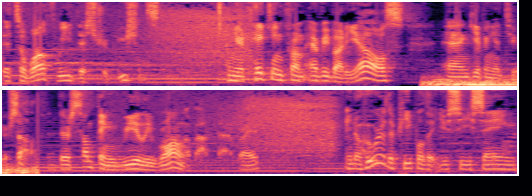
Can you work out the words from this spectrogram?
It's a wealth redistribution scheme. And you're taking from everybody else and giving it to yourself. There's something really wrong about that, right? You know, who are the people that you see saying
